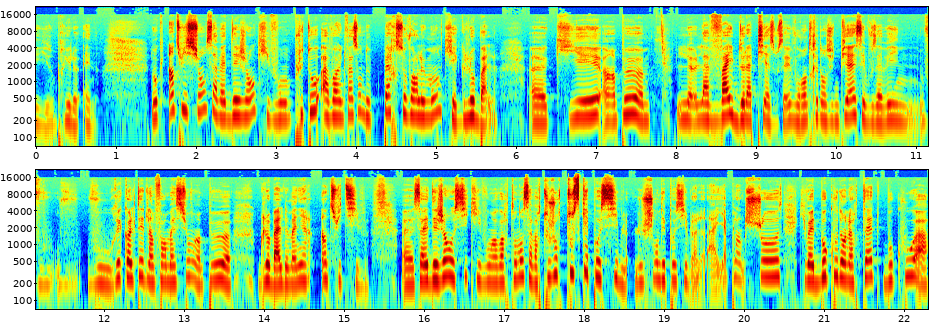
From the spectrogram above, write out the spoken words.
ils ont pris le N. Donc intuition, ça va être des gens qui vont plutôt avoir une façon de percevoir le monde qui est globale, euh, qui est un peu euh, la vibe de la pièce. Vous savez, vous rentrez dans une pièce et vous avez vous, récoltez de l'information un peu euh, globale, de manière intuitive. ça va être des gens aussi qui vont avoir tendance à voir toujours tout ce qui est possible, le champ des possibles. Oh il y a plein de choses qui vont être beaucoup dans leur tête, beaucoup à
